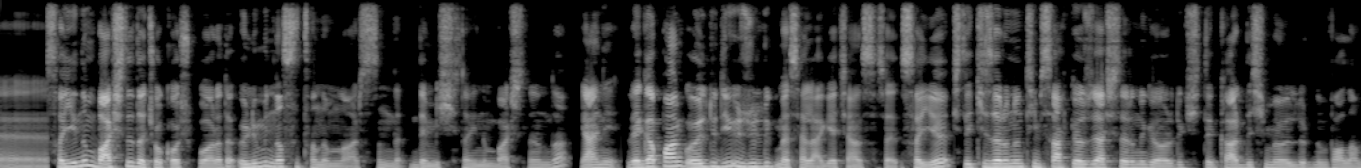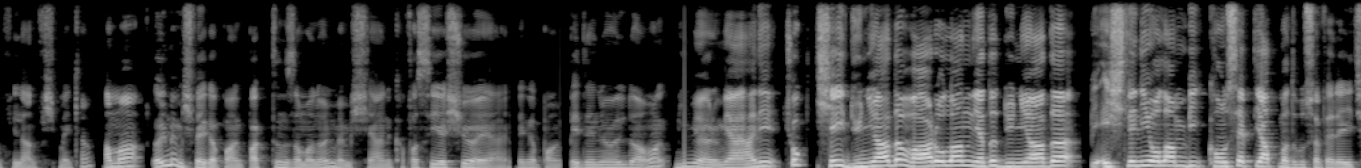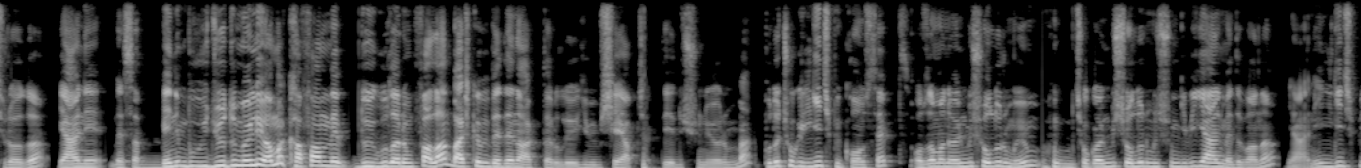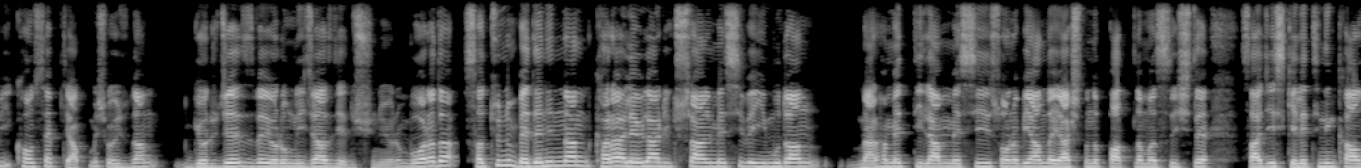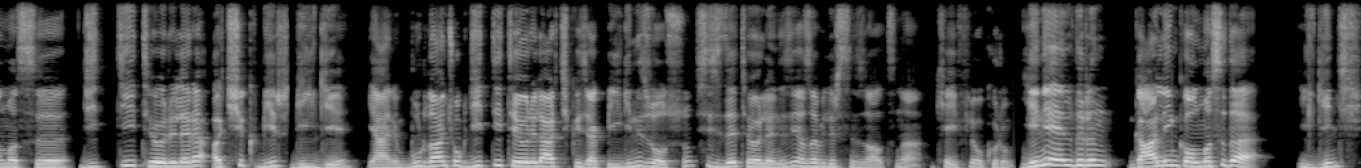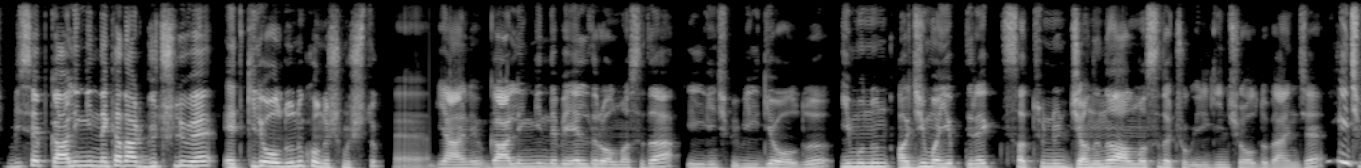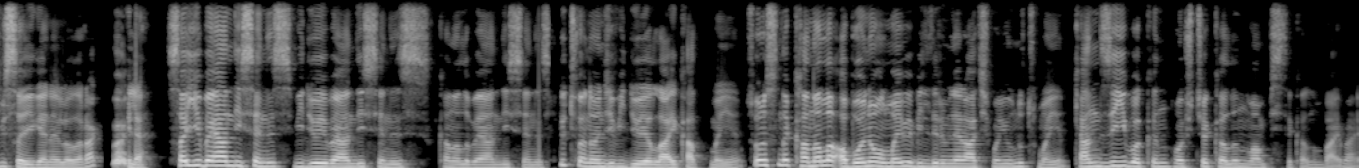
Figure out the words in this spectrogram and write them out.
sayının başlığı da çok hoş bu arada. Ölümü nasıl tanımlarsın de- demiş sayının başlığında. Yani Vegapunk öldü diye üzüldük mesela geçen sa- sayı. İşte Kizaru'nun timsah gözyaşlarını gördük. İşte kardeşimi öldürdüm falan filan fiş mekan. Ama ölmemiş Vegapunk. Baktığın zaman ölmemiş yani. Kafası yaşıyor yani. Vegapunk bedeni öldü ama bilmiyorum yani hani çok şey dünyada var olan ya da dünyada bir eşleniği olan bir konsept yapmadı bu sefer Eiichiro'da. Yani mesela benim bu vücudum ölüyor ama kafam ve duygularım falan başka bir bedene aktarılıyor gibi bir şey yapacak diye düşünüyorum ben. Bu da çok ilginç bir konsept. O zaman ölmüş olur muyum? çok ölmüş olurmuşum gibi gelmedi bana. Yani ilginç bir konsept yapmış. O yüzden göreceğiz ve yorumlayacağız diye düşünüyorum. Bu arada Satürn'ün bedeninden kara alevler yükselmesi ve Imu'dan merhamet dilenmesi, sonra bir anda yaşlanıp patlaması, işte sadece iskeletinin kalması, ciddi teorilere açık bir bilgi. Yani buradan çok ciddi teoriler çıkacak bilginiz olsun. Siz de teorilerinizi yazabilirsiniz altına. Keyifle okurum. Yeni Elder'ın Garling olması da ilginç. Biz hep Garling'in ne kadar güçlü ve etkili olduğunu konuşmuştuk. Ee, yani Garling'in de bir Elder olması da ilginç bir bilgi oldu. Imu'nun acımayıp direkt Satürn'ün canını alması da çok ilginç oldu bence. İlginç bir sayı genel olarak. Böyle. Sayıyı beğendiyseniz, videoyu beğendiyseniz, kanalı beğendiyseniz lütfen önce videoya like atmayı, sonrasında kanala abone olmayı ve bildirimleri açmayı unutmayın. Kendinize iyi bakın, hoşça kalın, One Piece'te kalın. Bay bay.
